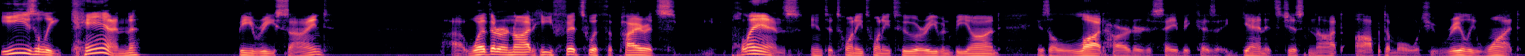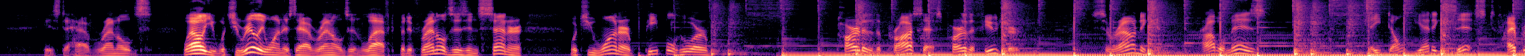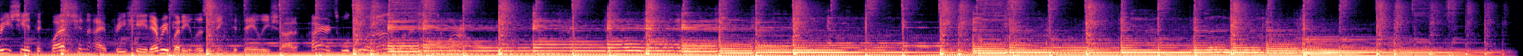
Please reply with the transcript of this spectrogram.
easily can be re signed. Uh, whether or not he fits with the Pirates' plans into 2022 or even beyond is a lot harder to say because, again, it's just not optimal. What you really want is to have Reynolds. Well, you, what you really want is to have Reynolds in left, but if Reynolds is in center, what you want are people who are part of the process, part of the future surrounding him. Problem is, they don't yet exist. I appreciate the question. I appreciate everybody listening to Daily Shot of Pirates. We'll do another one tomorrow.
